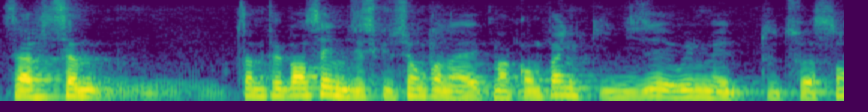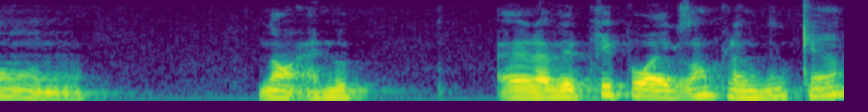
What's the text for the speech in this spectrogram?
ça, me- fait penser à une discussion qu'on a avec ma compagne qui disait oui, mais de toute façon, euh, non, Elle avait pris pour exemple un bouquin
